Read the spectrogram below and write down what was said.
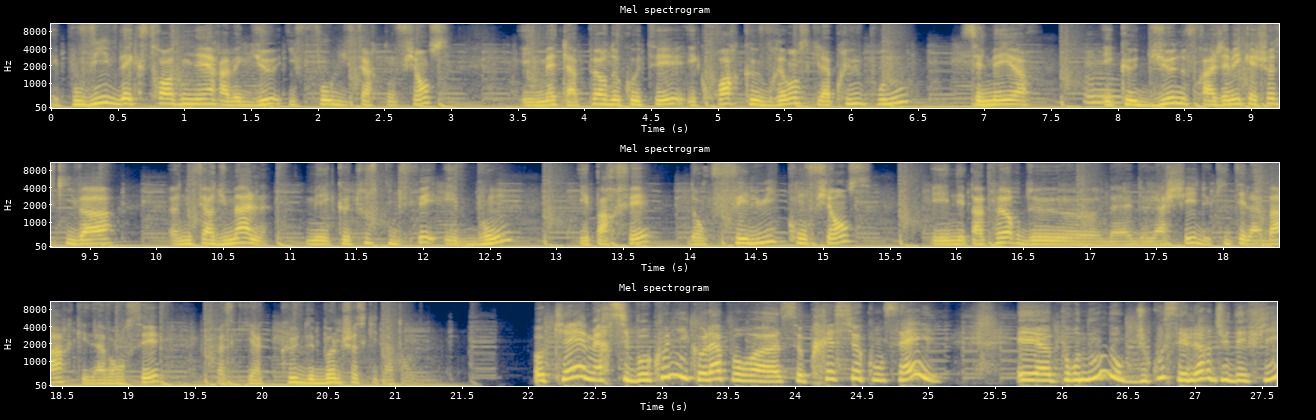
Et pour vivre l'extraordinaire avec Dieu, il faut lui faire confiance et mettre la peur de côté et croire que vraiment ce qu'il a prévu pour nous, c'est le meilleur. et que Dieu ne fera jamais quelque chose qui va euh, nous faire du mal, mais que tout ce qu'il fait est bon et parfait. Donc fais-lui confiance et n'aie pas peur de, euh, bah, de lâcher, de quitter la barque et d'avancer, parce qu'il n'y a que de bonnes choses qui t'attendent. Ok, merci beaucoup Nicolas pour euh, ce précieux conseil. Et euh, pour nous, donc du coup, c'est l'heure du défi.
